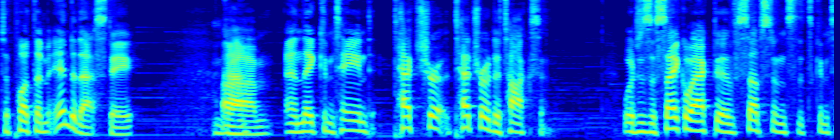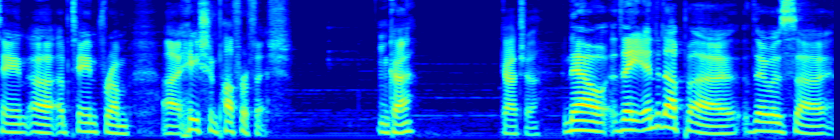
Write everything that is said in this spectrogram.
to put them into that state, um, and they contained tetra- tetrodotoxin, which is a psychoactive substance that's contained uh, obtained from uh, Haitian pufferfish. Okay. Gotcha. Now they ended up. Uh, there was uh,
